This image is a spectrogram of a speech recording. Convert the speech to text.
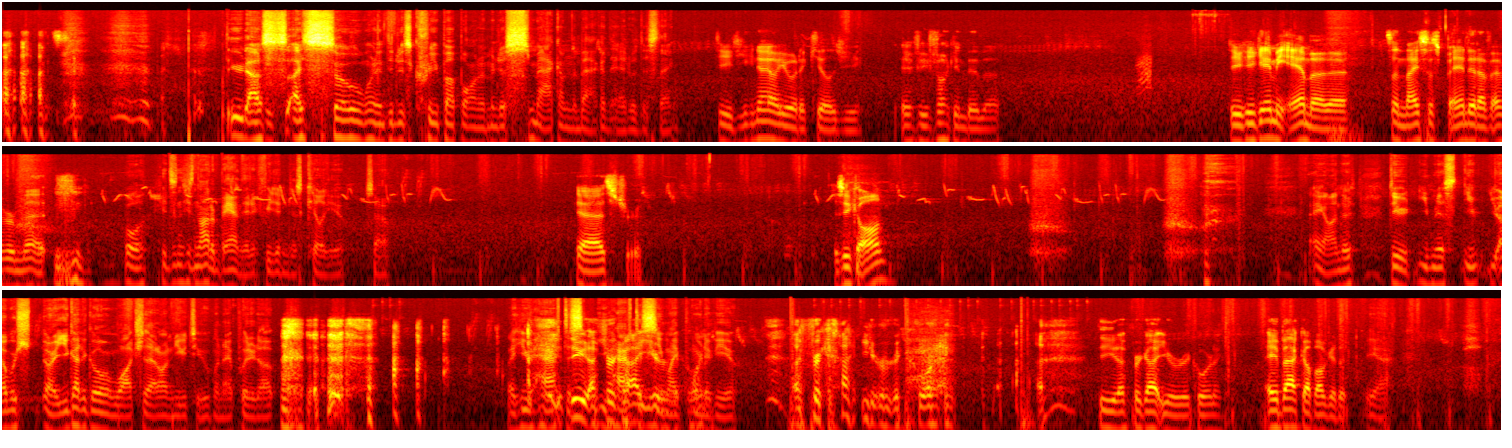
Dude, I, was, I so wanted to just creep up on him and just smack him in the back of the head with this thing. Dude, you know he would have killed you if he fucking did that. Dude, he gave me ammo though. It's the nicest bandit I've ever met. Well, he's, he's not a bandit if he didn't just kill you, so. yeah, that's true. Is he gone? Hang on, dude, you missed, you, you I wish, alright, you gotta go and watch that on YouTube when I put it up. like, you have to, Dude, I you have forgot to see you're my point of view. I forgot you were recording. Dude, I forgot you were recording. Hey, back up, I'll get it. Yeah.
